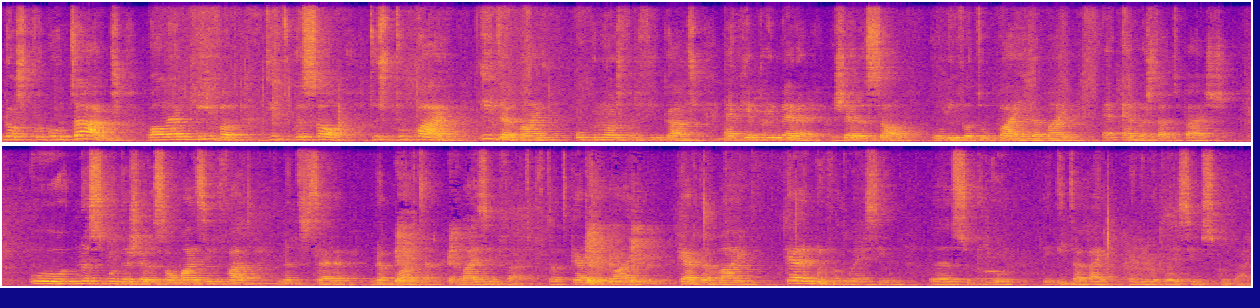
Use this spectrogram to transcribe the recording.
nós perguntarmos qual é o nível de educação dos, do pai e da mãe, o que nós verificamos é que a primeira geração, o nível do pai e da mãe é, é bastante baixo. O, na segunda geração mais elevado, na terceira, na quarta mais elevado. Portanto, quer do pai, quer da mãe, quer a nível do ensino uh, superior e, também a nível do ensino secundário.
